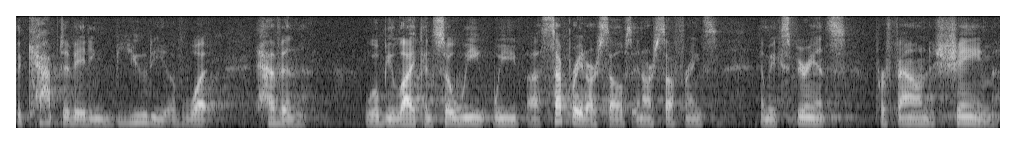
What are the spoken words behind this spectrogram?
the captivating beauty of what heaven will be like. And so we, we uh, separate ourselves in our sufferings and we experience profound shame.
